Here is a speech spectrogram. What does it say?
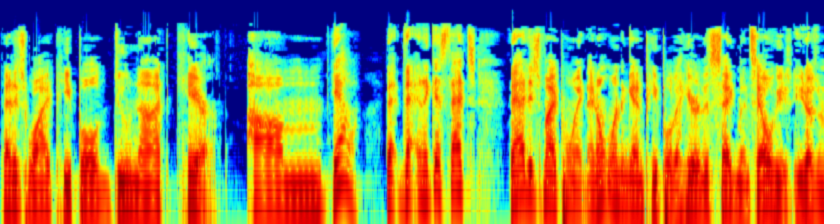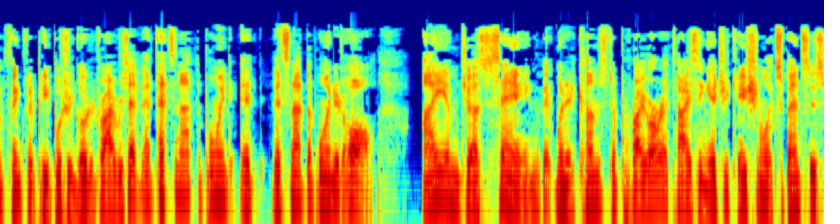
that is why people do not care. Um, yeah. That, that, and I guess that's that is my point. I don't want again people to hear this segment and say, "Oh, he doesn't think that people should go to driver's ed." That, that's not the point. It, that's not the point at all. I am just saying that when it comes to prioritizing educational expenses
